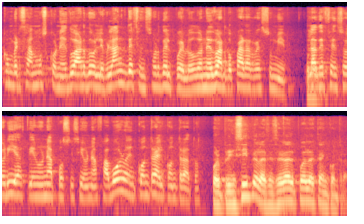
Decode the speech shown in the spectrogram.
conversamos con Eduardo Leblanc, defensor del pueblo. Don Eduardo, para resumir, ¿la Defensoría tiene una posición a favor o en contra del contrato? Por principio, la Defensoría del Pueblo está en contra.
